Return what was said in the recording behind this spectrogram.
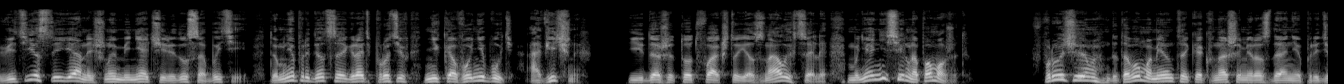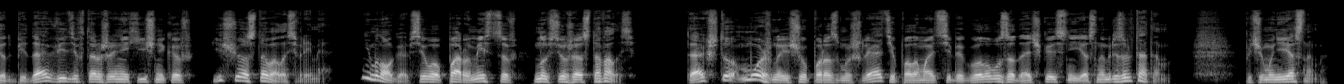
Ведь если я начну менять череду событий, то мне придется играть против не кого-нибудь, а вечных. И даже тот факт, что я знал их цели, мне не сильно поможет. Впрочем, до того момента, как в наше мироздание придет беда в виде вторжения хищников, еще оставалось время. Немного, всего пару месяцев, но все же оставалось. Так что можно еще поразмышлять и поломать себе голову задачкой с неясным результатом. Почему неясным?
